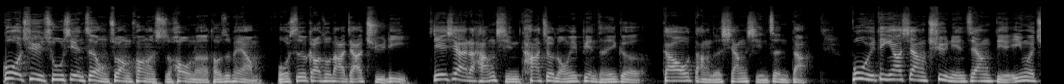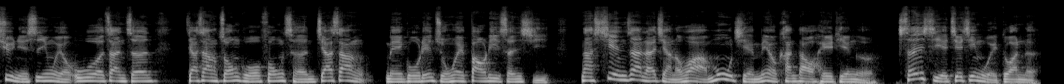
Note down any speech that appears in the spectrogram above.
过去出现这种状况的时候呢，投资朋友，我是告诉大家举例？接下来的行情，它就容易变成一个高档的箱型震荡，不一定要像去年这样跌，因为去年是因为有乌俄战争，加上中国封城，加上美国联准会暴力升息。那现在来讲的话，目前没有看到黑天鹅，升息也接近尾端了。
